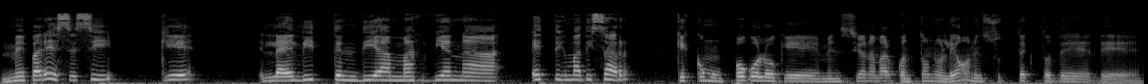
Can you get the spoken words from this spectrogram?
me parece, sí, que la élite tendía más bien a estigmatizar, que es como un poco lo que menciona Marco Antonio León en sus textos de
